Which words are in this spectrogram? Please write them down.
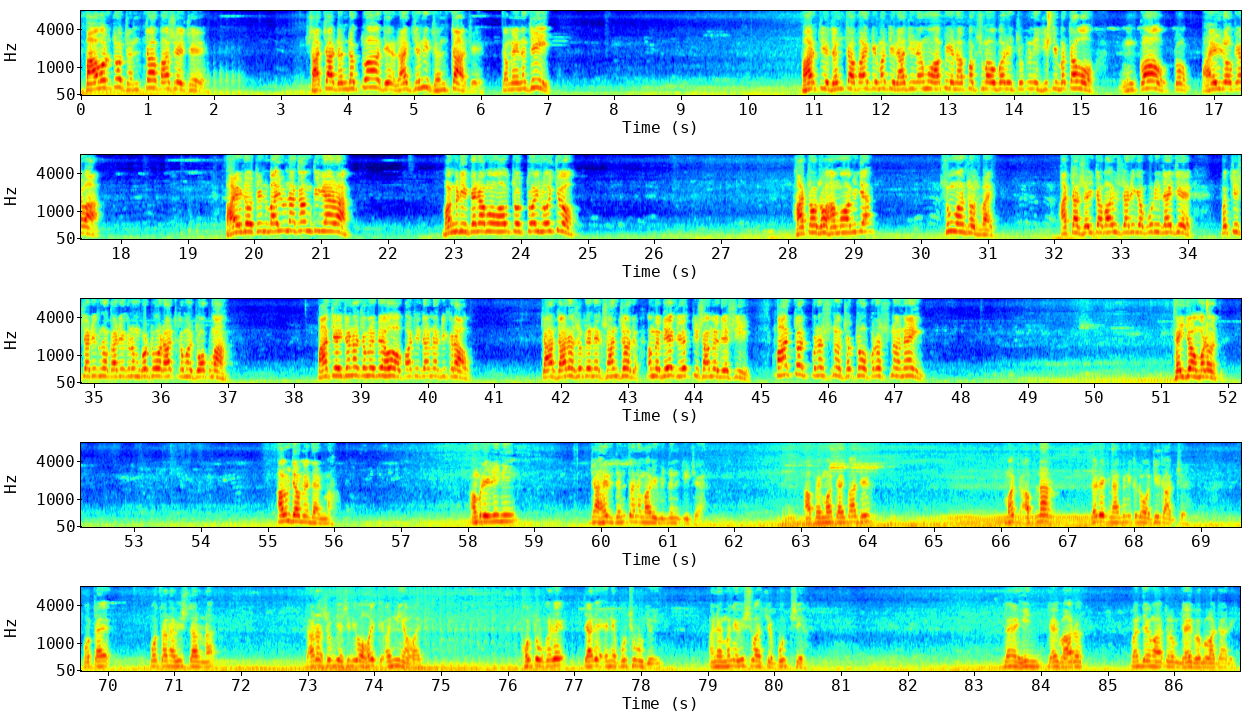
પાવર તો જનતા પાસે છે. સાચા દંડક તો આ જે રાજ્યની જનતા છે. તમે નથી? ભારતીય જનતા પાર્ટીમાંથી રાજીનામું આપી અને અપક્ષમાં ઊભા ચૂંટણી જીતી બતાવો. હું કહું તો ભાઈડો કેવા? ભાઈડો થઈને બાયુના કામ કર્યા બંગડી પહેરામાં આવતો તોય રોક્યો. હાથો છો, હામો આવી ગયા? શું વાંધો છે ભાઈ? આચારસંહિતા બાવીસ તારીખે પૂરી થાય છે. પચીસ તારીખનો કાર્યક્રમ ગોઠવો રાજકમલ ચોકમાં. પાંચેય જણા તમે બેહો, પાટીદારના દીકરાઓ. ચાર ધારાસભ્ય અને એક સાંસદ, અમે બે જ વ્યક્તિ સામે બેસી. પાંચ જ પ્રશ્ન, છઠ્ઠો પ્રશ્ન નહીં. થઈ જાઓ મળદ આવી જાઓ મેદાનમાં. અમરેલીની જાહેર જનતાને મારી વિનંતી છે. આપે મત આપ્યા છે. મત આપનાર દરેક નાગરિકનો અધિકાર છે. પોતાએ, પોતાના વિસ્તારના ધારાસભ્યશ્રીઓ હોય કે અન્ય હોય, ખોટું કરે ત્યારે એને પૂછવું જોઈએ. અને મને વિશ્વાસ છે, પૂછશે. જય હિન્દ, જય ભારત, વંદે માતરમ, જય ભગવાધારી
